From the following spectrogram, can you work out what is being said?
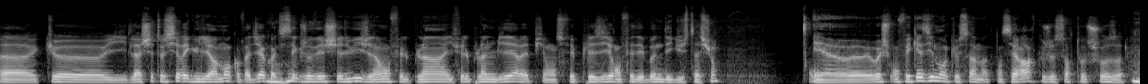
euh, qu'il achète aussi régulièrement. Quand, déjà, quand Mhm. il sait que je vais chez lui, généralement on fait le plein, il fait le plein de bière et puis on se fait plaisir, on fait des bonnes dégustations. Et euh, ouais, on fait quasiment que ça maintenant. C'est rare que je sorte autre chose Mhm.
